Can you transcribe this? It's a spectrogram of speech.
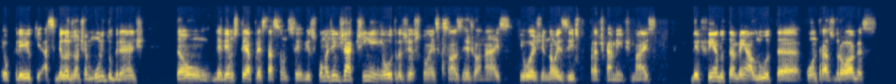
Eu creio que a Belo Horizonte é muito grande, então devemos ter a prestação de serviço, como a gente já tinha em outras gestões, que são as regionais, que hoje não existe praticamente mais. Defendo também a luta contra as drogas,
